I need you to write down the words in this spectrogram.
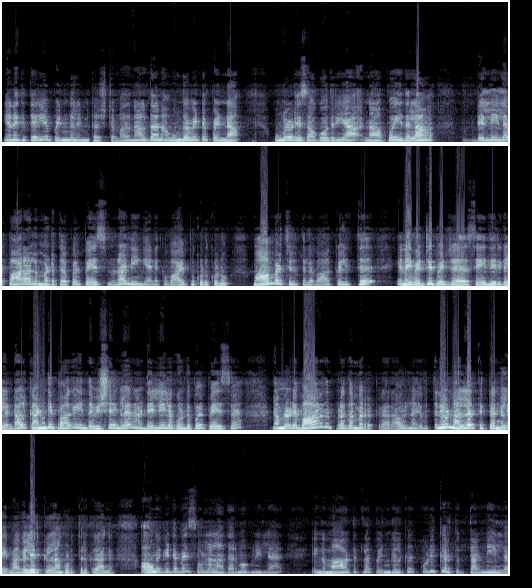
எனக்கு தெரியும் பெண்களின் கஷ்டம். அதனால தான் நான் உங்க வீட்டு பெண்ணா உங்களுடைய சகோதரியா நான் போய் இதெல்லாம் டெல்லியில பாராளுமன்றத்தில் போய் பேசணும்னா நீங்க எனக்கு வாய்ப்பு கொடுக்கணும். மாம்பழச்சினத்துல வாக்களித்து என்னை வெற்றி பெற்ற செய்தீர்கள் என்றால் கண்டிப்பாக இந்த விஷயங்களை நான் டெல்லியில கொண்டு போய் பேசுவேன். நம்மளுடைய பாரத பிரதமர் இருக்கிறார். அவர் எத்தனையோ நல்ல திட்டங்களை மகளிருக்கெல்லாம் கொடுத்துருக்குறாங்க. அவங்க கிட்ட போய் சொல்லலாம். தருமபுரியில எங்க மாவட்டத்துல பெண்களுக்கு குடிக்கிறதுக்கு தண்ணி இல்லை.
